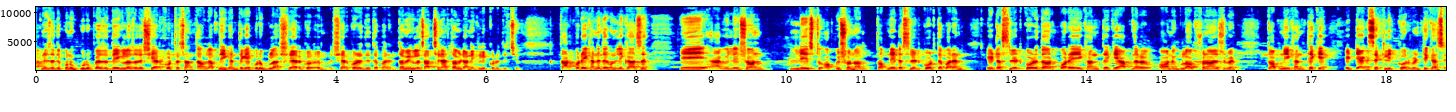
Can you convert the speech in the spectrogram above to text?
আপনি যদি কোনো গ্রুপে যদি এগুলো যদি শেয়ার করতে চান, তাহলে আপনি এখান থেকে গ্রুপগুলো শেয়ার শেয়ার করে দিতে পারেন। তো আমি এগুলো চাচ্ছি না, তো আমি ডানে ক্লিক করে দিচ্ছি। তারপরে এখানে দেখুন লেখা আছে অ্যাভিলেশন লিস্ট অপশনাল তো আপনি এটা সিলেক্ট করতে পারেন। এটা সিলেক্ট করে দেওয়ার পরে এখান থেকে আপনার অনেকগুলো অপশন আসবে। তো আপনি এখান থেকে এই ট্যাক্সে ক্লিক করবেন, ঠিক আছে?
